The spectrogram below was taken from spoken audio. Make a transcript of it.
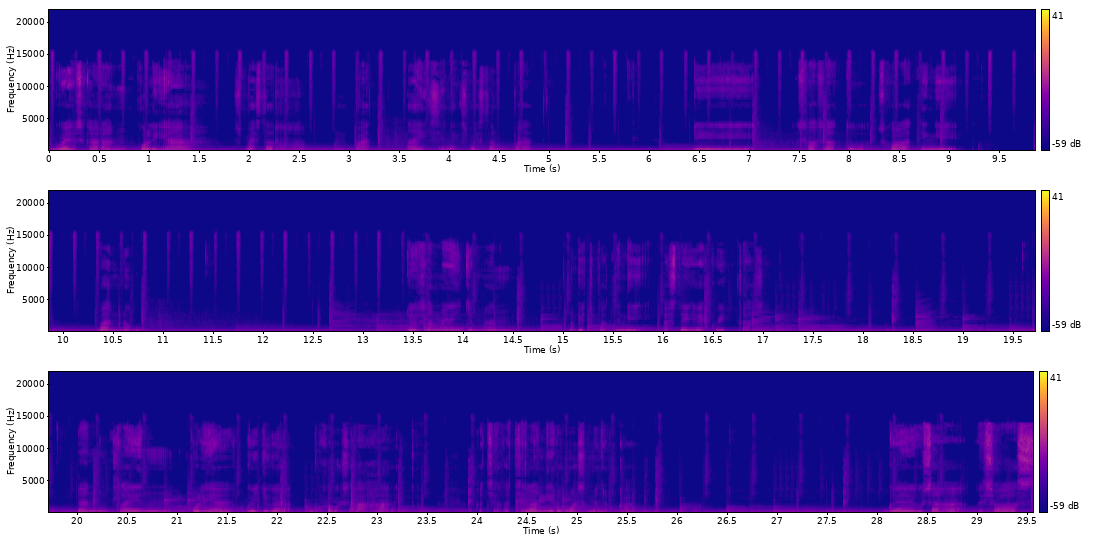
gue sekarang kuliah semester 4 naik sih naik semester 4 di salah satu sekolah tinggi Bandung. Jurusan manajemen lebih tepatnya di SD Ekuitas dan selain kuliah gue juga buka usaha gitu. Kecil-kecilan di rumah sama nyokap. Gue usaha resource.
